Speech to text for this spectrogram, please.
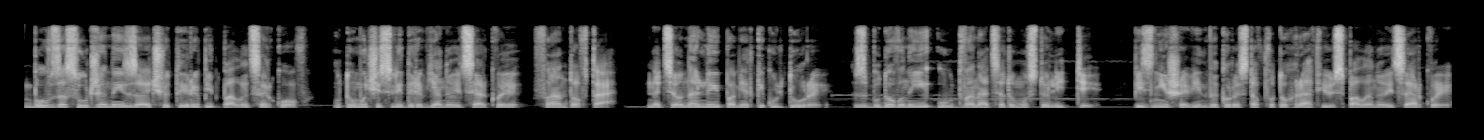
був засуджений за чотири підпали церков, у тому числі дерев'яної церкви Фантовта, національної пам'ятки культури, збудованої у 12 столітті. Пізніше він використав фотографію спаленої церкви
